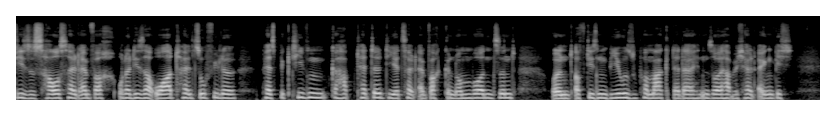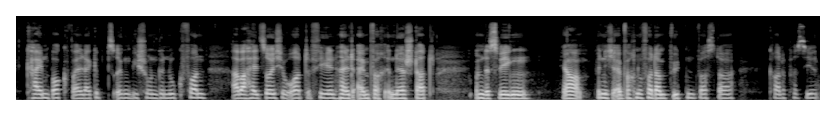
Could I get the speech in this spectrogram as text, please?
dieses Haus halt einfach oder dieser Ort halt so viele Perspektiven gehabt hätte, die jetzt halt einfach genommen worden sind. Und auf diesen Bio-Supermarkt, der da hin soll, habe ich halt eigentlich keinen Bock, weil da gibt es irgendwie schon genug von. Aber halt solche Orte fehlen halt einfach in der Stadt. Und deswegen, ja, bin ich einfach nur verdammt wütend, was da gerade passiert.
